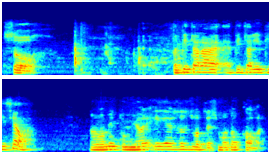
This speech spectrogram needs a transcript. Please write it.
So, para pintar, a, pintar em pincel, normalmente o melhor é as outras, monocolor.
